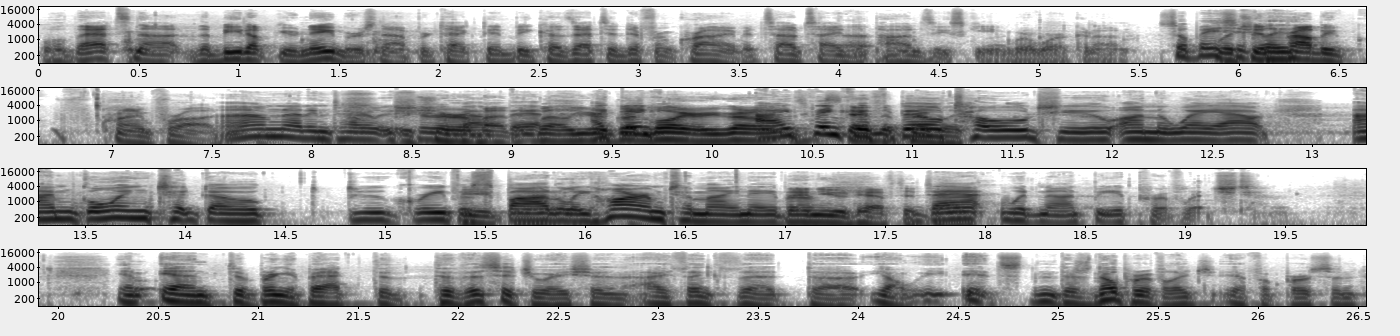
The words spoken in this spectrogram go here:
Well, that's not the beat up your neighbor's not protected because that's a different crime. It's outside the Ponzi scheme we're working on. So basically, which is probably crime fraud. I'm not entirely sure, sure about, about that? Well, you're a a good lawyer. You're gonna I think if Bill privilege. told you on the way out, I'm going to go do grievous Keep, uh, bodily harm to my neighbor, Then you'd have to tell. That would not be privileged. And, and to bring it back to, to this situation, I think that uh, you know it's there's no privilege if a person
